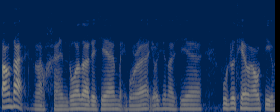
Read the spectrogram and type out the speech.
当代啊很多的这些美国人，尤其那些不知天高地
